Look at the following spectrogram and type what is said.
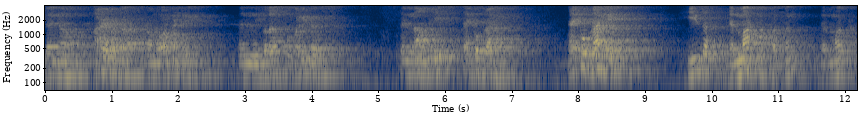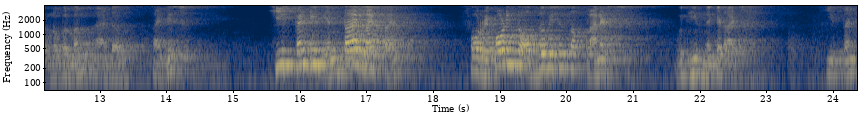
then uh, Aryabhatta from our country, then Nicholas Copernicus, then now is Tycho Brahe. Tycho Brahe, he is a Denmark person, Denmark nobleman and uh, scientist. He spent his entire lifetime for recording the observations of planets with his naked eyes. He spent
